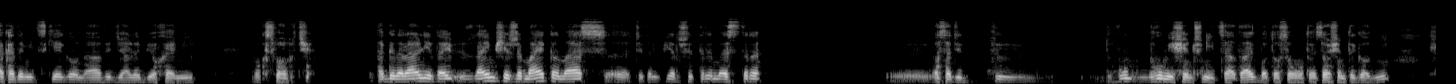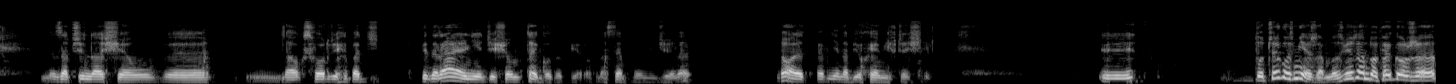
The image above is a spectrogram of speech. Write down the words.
akademickiego na Wydziale Biochemii w Oksfordzie. Tak generalnie wydaje mi się, że Michael Mass, czy ten pierwszy trymestr, w zasadzie dwu, dwumiesięcznica, tak, bo to są to jest 8 tygodni, zaczyna się w, na Oksfordzie chyba generalnie 10 dopiero, w następną niedzielę. No ale pewnie na biochemii wcześniej. Y, do czego zmierzam? No zmierzam do tego, że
